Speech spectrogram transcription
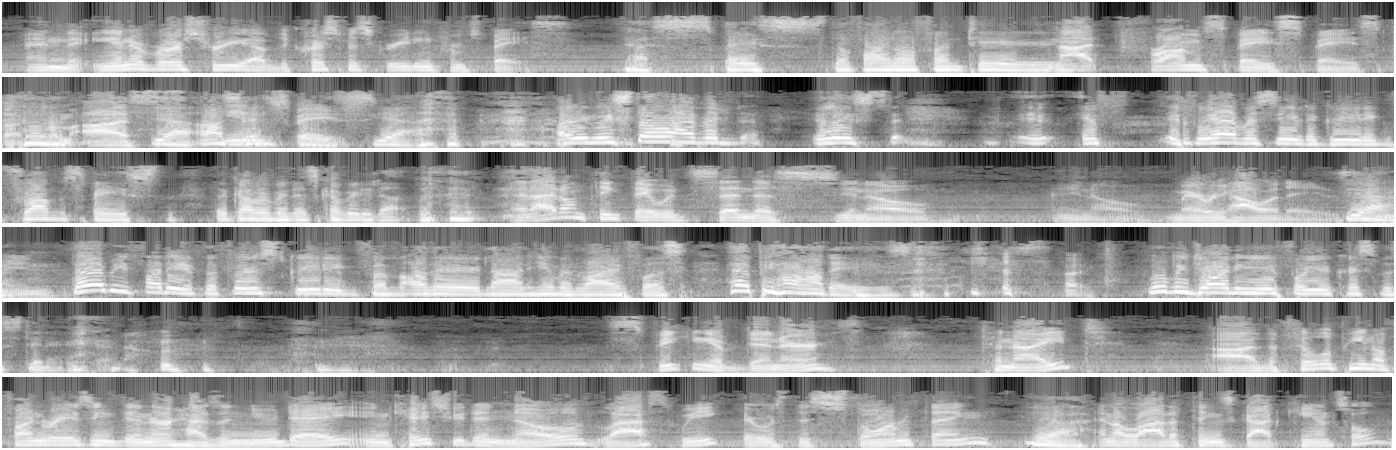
And the anniversary of the Christmas greeting from space. Yes, space, the final frontier. Not from space space, but from us, yeah, us in, in space. Yeah. I mean, we still haven't, at least, if, if we have received a greeting from space, the government has covered it up. And I don't think they would send us, you know, you know, Merry Holidays. yeah. I mean, that would be funny if the first greeting from other non-human life was, Happy Holidays. like, we'll be joining you for your Christmas dinner. Speaking of dinner, tonight, uh, the Filipino fundraising dinner has a new day. In case you didn't know, last week there was this storm thing, yeah. and a lot of things got canceled.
